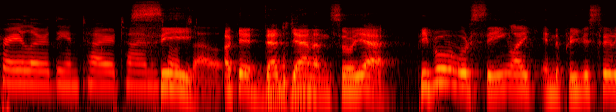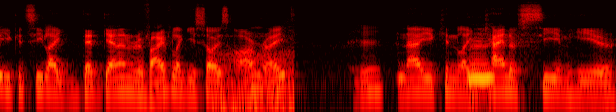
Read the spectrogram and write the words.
trailer the entire time until See, it's out. okay, Dead Ganon. So yeah, people were seeing like in the previous trailer, you could see like Dead Ganon revive, like you saw his arm, right? Mhm. And now you can like Mhm. kind of see him here.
